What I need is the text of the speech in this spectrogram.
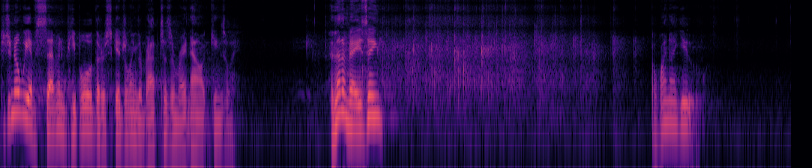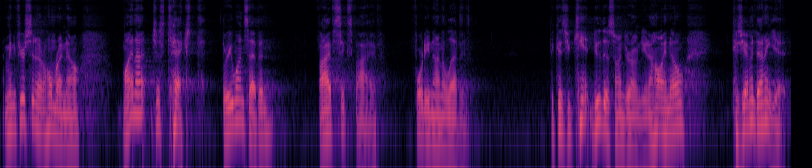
Did you know we have seven people that are scheduling their baptism right now at Kingsway? Isn't that amazing? But why not you? I mean, if you're sitting at home right now, why not just text 317 565 4911? Because you can't do this on your own. You know how I know? Because you haven't done it yet.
